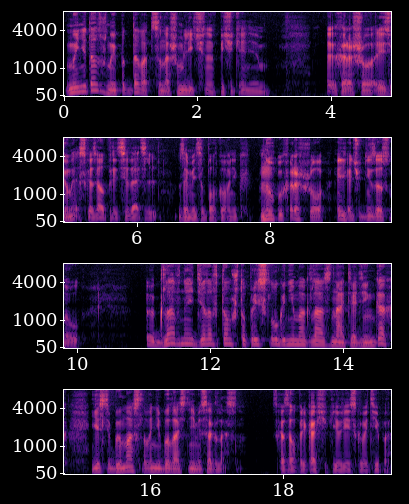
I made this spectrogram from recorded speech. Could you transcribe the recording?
«Мы не должны поддаваться нашим личным впечатлениям». «Э, «Хорошо резюме», — сказал председатель, — заметил полковник. «Ну, хорошо, я чуть не заснул». Главное дело в том, что прислуга не могла знать о деньгах, если бы Маслова не была с ними согласна, сказал приказчик еврейского типа.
